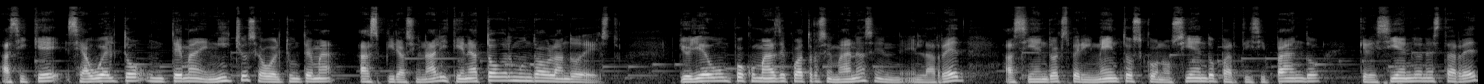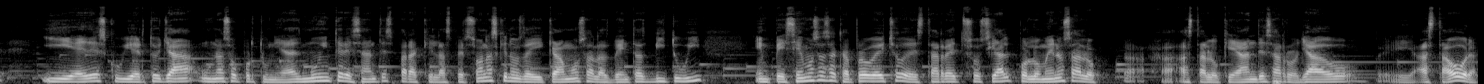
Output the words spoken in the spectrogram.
así que se ha vuelto un tema de nicho, se ha vuelto un tema aspiracional y tiene a todo el mundo hablando de esto. Yo llevo un poco más de cuatro semanas en, en la red haciendo experimentos, conociendo, participando, creciendo en esta red y he descubierto ya unas oportunidades muy interesantes para que las personas que nos dedicamos a las ventas B2B empecemos a sacar provecho de esta red social, por lo menos hasta lo que han desarrollado eh, hasta ahora,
